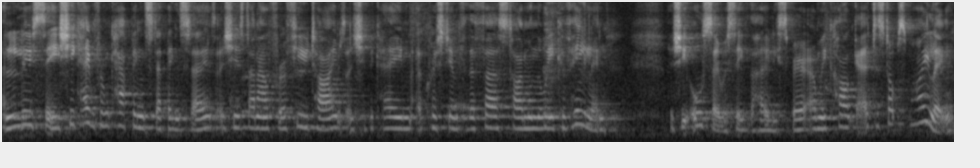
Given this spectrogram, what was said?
And Lucy, she came from capping stepping stones, and she has done Alpha a few times, and she became a Christian for the first time on the week of healing. And she also received the Holy Spirit, and we can't get her to stop smiling.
